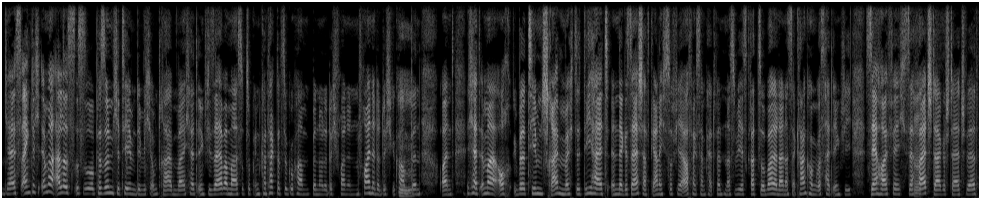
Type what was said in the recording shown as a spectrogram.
Ja, ist eigentlich immer alles ist so persönliche Themen, die mich umtreiben, weil ich halt irgendwie selber mal so in Kontakt dazu gekommen bin oder durch Freundinnen und Freunde dadurch gekommen mhm. bin und ich halt immer auch über Themen schreiben möchte, die halt in der Gesellschaft gar nicht so viel Aufmerksamkeit finden, also wie jetzt gerade so Borderline als Erkrankung, was halt irgendwie sehr häufig sehr ja. falsch dargestellt wird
